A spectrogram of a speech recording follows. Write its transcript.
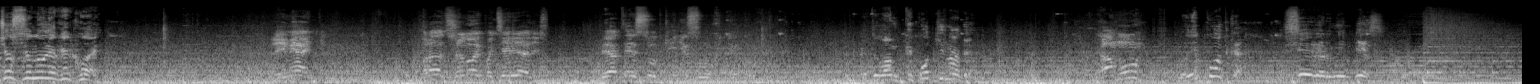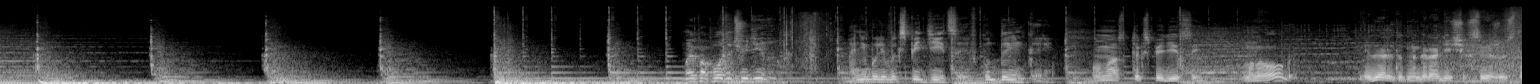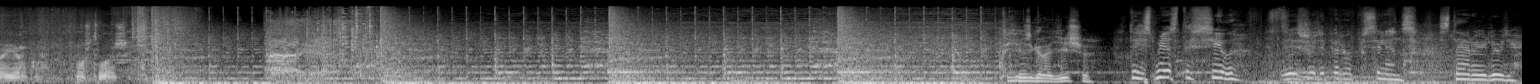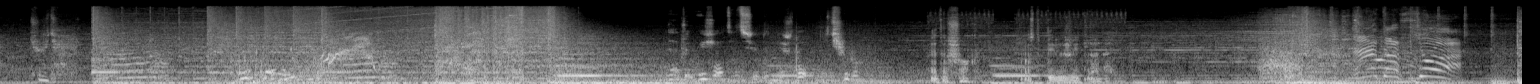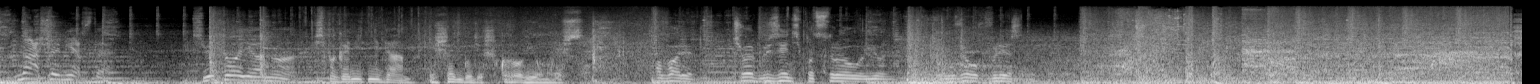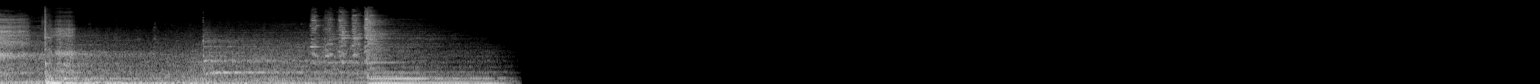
Че сынуля какой? Племянник. Брат с женой потерялись. Пятые сутки ни слух, ни дух. Это вам к Икотке надо? Кому? Ну, Икотка. Северный бес. Мы по поводу Чудинова. Они были в экспедиции, в Кудымкаре. У нас тут экспедиций много. Видали тут на городищах свежую стоянку? Может, ваши? Ты есть городище? Здесь место силы. Здесь жили первопоселенцы. Старые люди. Чуть. Надо бежать отсюда, не ждать ничего. Это шок. Просто пережить надо. Наше место. Святое оно. Испогонить не дам. Решать будешь, кровью умоешься. Авария. Человек в брезенте подстроил ее и увел их в лес.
